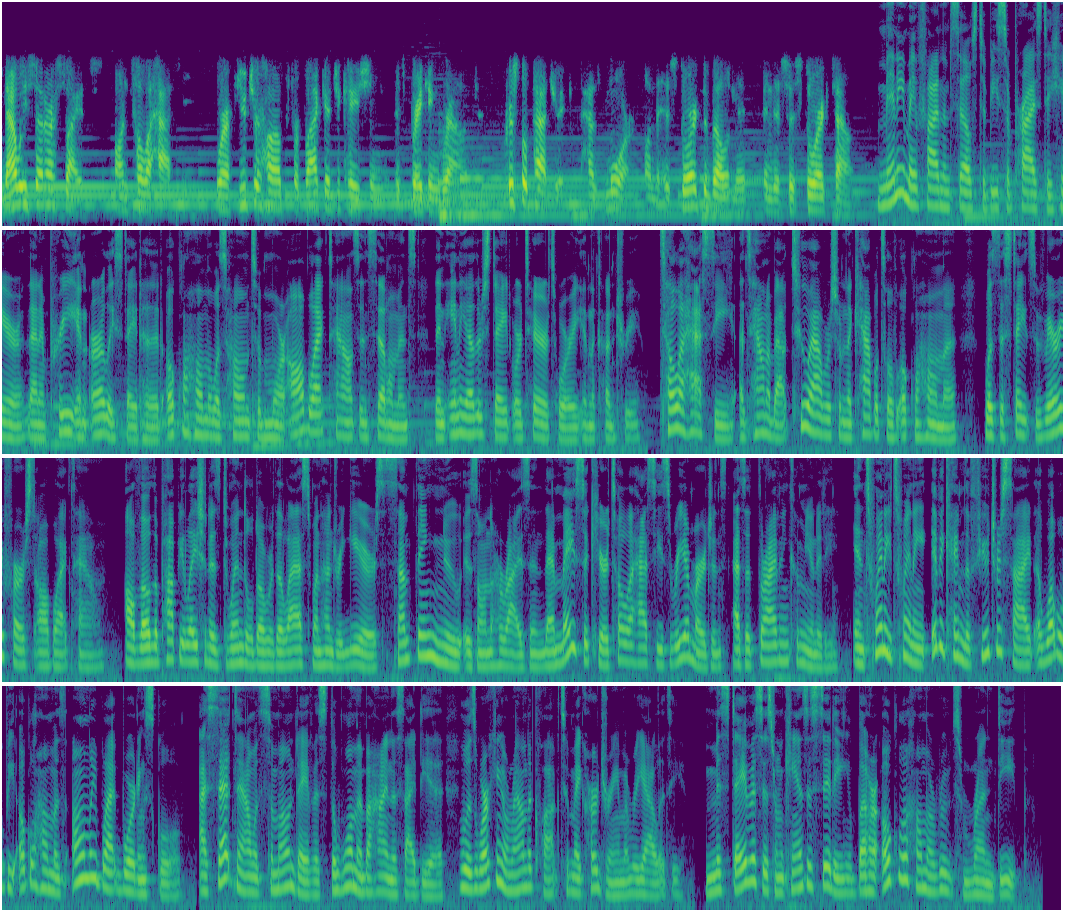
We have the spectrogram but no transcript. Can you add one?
Now we set our sights on Tullahassee, where a future hub for Black education is breaking ground. Crystal Patrick has more on the historic development in this historic town. Many may find themselves to be surprised to hear that in pre and early statehood, Oklahoma was home to more all black towns and settlements than any other state or territory in the country. Tullahassee, a town about two hours from the capital of Oklahoma, was the state's very first all black town. Although the population has dwindled over the last 100 years, something new is on the horizon that may secure Tullahassee's reemergence as a thriving community. In 2020, it became the future site of what will be Oklahoma's only black boarding school. I sat down with Simone Davis, the woman behind this idea, who is working around the clock to make her dream a reality. Miss Davis is from Kansas City, but her Oklahoma roots run deep.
